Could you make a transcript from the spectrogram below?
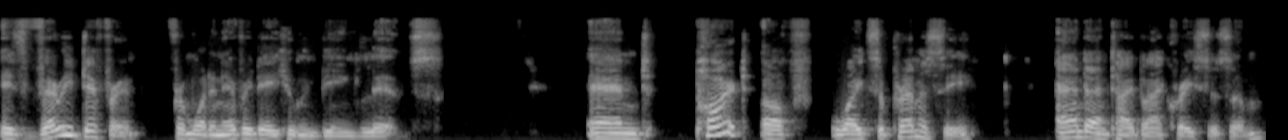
is very different from what an everyday human being lives. And part of white supremacy and anti Black racism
